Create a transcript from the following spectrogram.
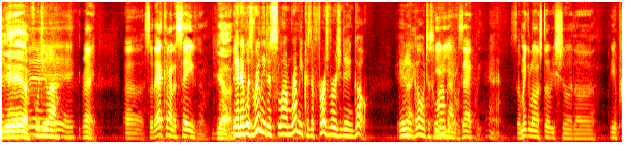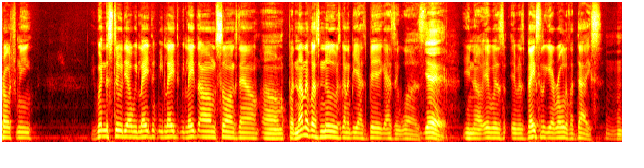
Yeah. Fu-Gee-La. Right. Uh, so that kind of saved them. Yeah. Yeah, and it was really the Salaam Remi because the first version didn't go. It didn't Right. go until Yeah, Salaam yeah, got on it. exactly. So make a long story short, uh, he approached me. We went in the studio. We laid the, we laid we laid the um, songs down, um, but none of us knew it was going to be as big as it was. Yeah. You know, it was it was basically a roll of a dice. Mm-hmm.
